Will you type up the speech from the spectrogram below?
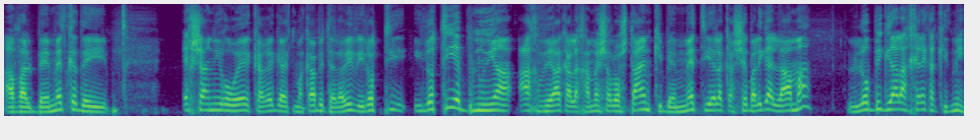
אבל באמת כדי, איך שאני רואה כרגע את מכבי תל אביב, היא לא, תה- היא לא תהיה בנויה אך ורק על החמש שלוש שתיים, כי באמת תהיה לה קשה בליגה, למה? לא בגלל החלק הקדמי.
